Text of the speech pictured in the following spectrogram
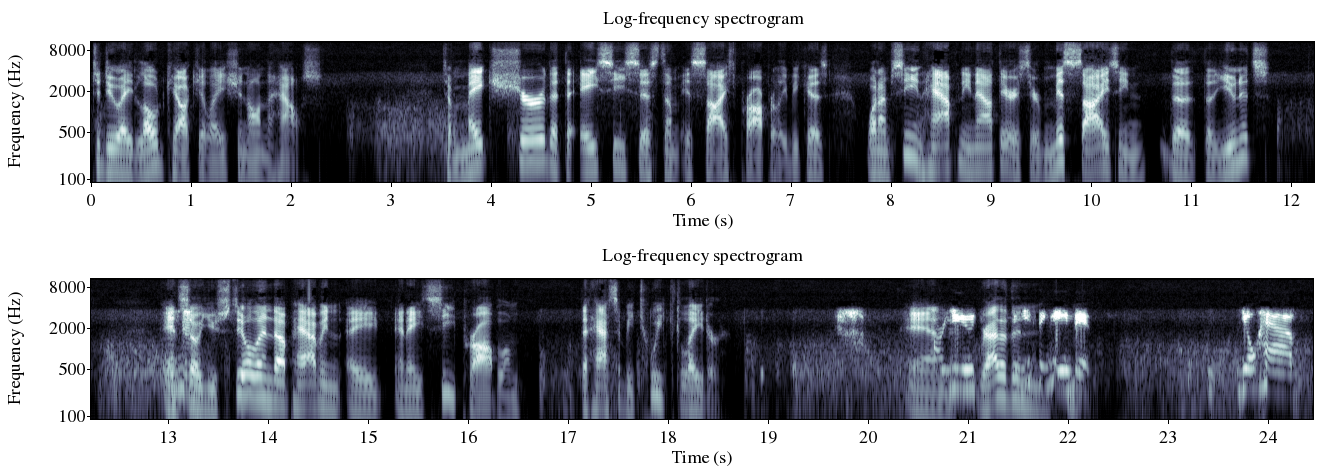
to do a load calculation on the house to make sure that the AC system is sized properly. Because what I'm seeing happening out there is they're missizing the the units. And so mm-hmm. you still end up having a an AC problem that has to be tweaked later. And Are you rather than you thinking that you'll have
